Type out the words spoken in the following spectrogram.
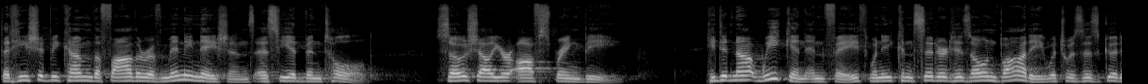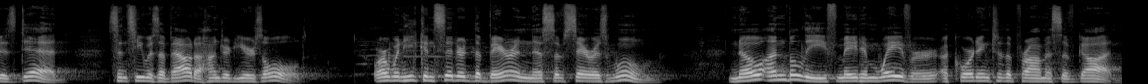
that he should become the father of many nations, as he had been told, So shall your offspring be. He did not weaken in faith when he considered his own body, which was as good as dead, since he was about a hundred years old or when he considered the barrenness of Sarah's womb. No unbelief made him waver according to the promise of God,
